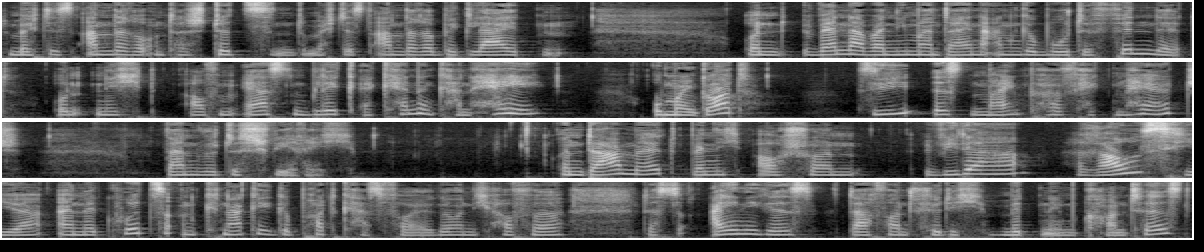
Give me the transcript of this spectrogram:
Du möchtest andere unterstützen, du möchtest andere begleiten. Und wenn aber niemand deine Angebote findet und nicht auf den ersten Blick erkennen kann, hey, oh mein Gott, sie ist mein Perfect Match, dann wird es schwierig. Und damit bin ich auch schon wieder raus hier eine kurze und knackige Podcast-Folge und ich hoffe, dass du einiges davon für dich mitnehmen konntest.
